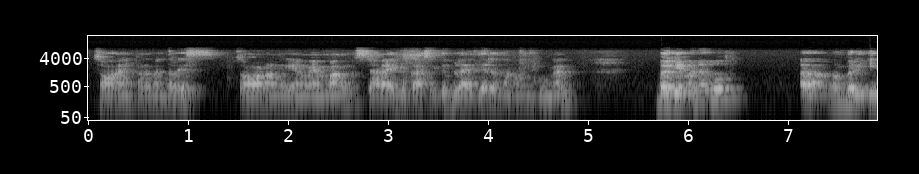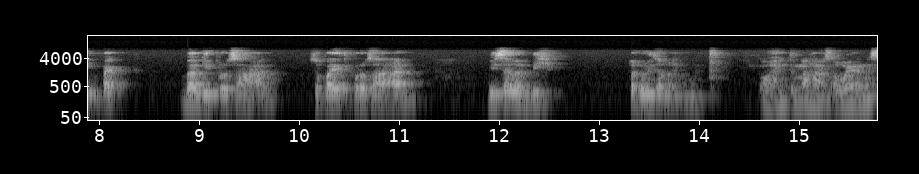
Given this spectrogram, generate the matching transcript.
seorang environmentalist, seorang yang memang secara edukasi itu belajar tentang lingkungan, bagaimana lo eh, memberi impact bagi perusahaan supaya itu perusahaan bisa lebih peduli sama lingkungan. wah itu mah harus awareness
